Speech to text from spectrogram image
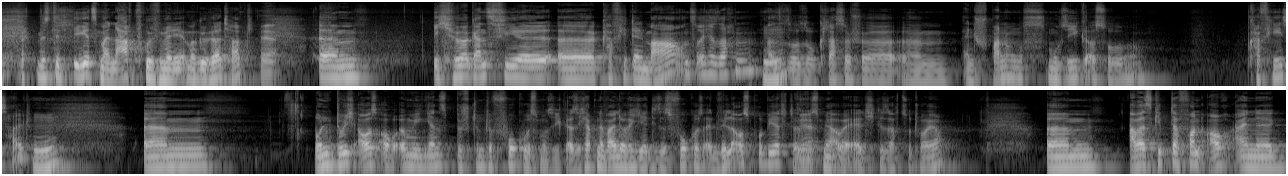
müsstet ihr jetzt mal nachprüfen, wenn ihr immer gehört habt. Ja. Ähm, ich höre ganz viel äh, Café Del Mar und solche Sachen. Also so, so klassische ähm, Entspannungsmusik aus so Cafés halt. Ähm, und durchaus auch irgendwie ganz bestimmte Fokusmusik. Also ich habe eine Weile hier dieses Focus at Will ausprobiert. Das Ja. ist mir aber ehrlich gesagt zu teuer. Ähm, aber es gibt davon auch eine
